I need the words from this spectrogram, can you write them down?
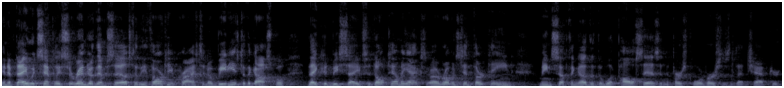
And if they would simply surrender themselves to the authority of Christ in obedience to the gospel, they could be saved. So don't tell me Acts, uh, Romans 10 13 means something other than what Paul says in the first four verses of that chapter,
